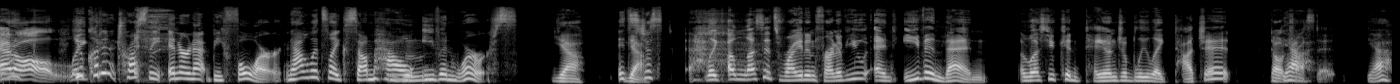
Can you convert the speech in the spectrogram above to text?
at like, all. you couldn't trust the internet before. Now it's like somehow Mhm. even worse. yeah, It's Yeah. just like unless it's right in front of you, and even then, unless you can tangibly like touch it, don't Yeah. trust it. yeah.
